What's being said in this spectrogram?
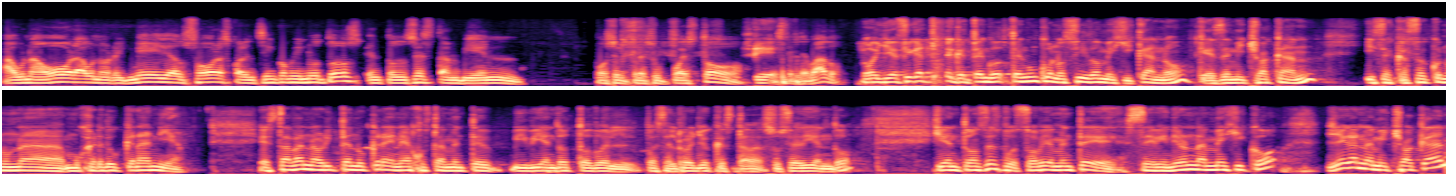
a una hora, una hora y media, dos horas, 45 minutos, entonces también pues el presupuesto es elevado. Oye, fíjate que tengo, tengo un conocido mexicano que es de Michoacán y se casó con una mujer de Ucrania. Estaban ahorita en Ucrania justamente viviendo todo el, pues el rollo que estaba sucediendo. Y entonces, pues obviamente se vinieron a México, llegan a Michoacán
